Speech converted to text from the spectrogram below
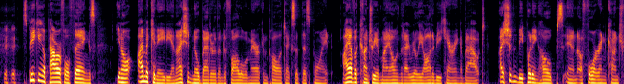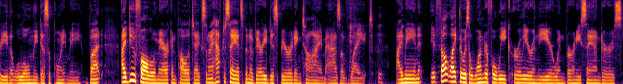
Speaking of powerful things, you know, I'm a Canadian. I should know better than to follow American politics at this point. I have a country of my own that I really ought to be caring about. I shouldn't be putting hopes in a foreign country that will only disappoint me, but I do follow American politics, and I have to say it's been a very dispiriting time as of late. I mean, it felt like there was a wonderful week earlier in the year when Bernie Sanders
